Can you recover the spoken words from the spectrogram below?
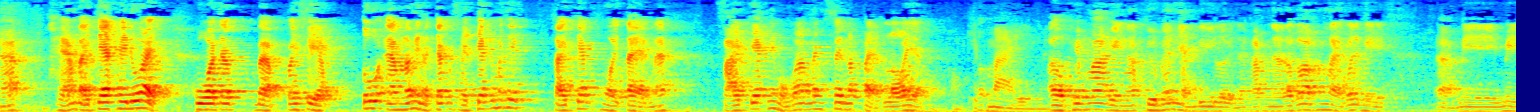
นะแถมใส่แจ็คให้ด้วย กลัวจะแบบไปเสียบตู้แอมแล้วมีสายแจ็คสายแจ็คไม่ใช่สายแจ็คห่วยแตกนะสายแจ็คนี่ผมว่าแม่งเส้นละแปดร้อยอะ ของคลิปใหม่เออเข้มมากเองนะคือแม่งอย่างดีเลยนะครับนะแล้วก็ข้างในก็จะมีอ่ามีมี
